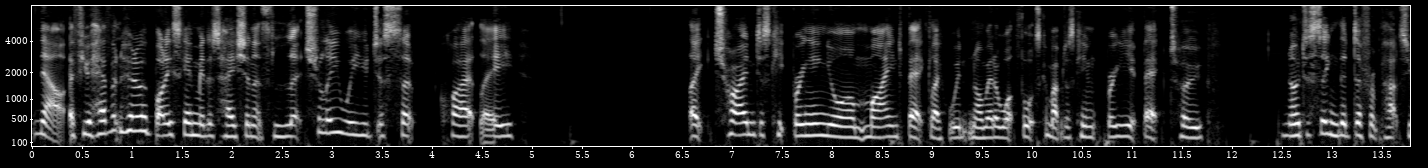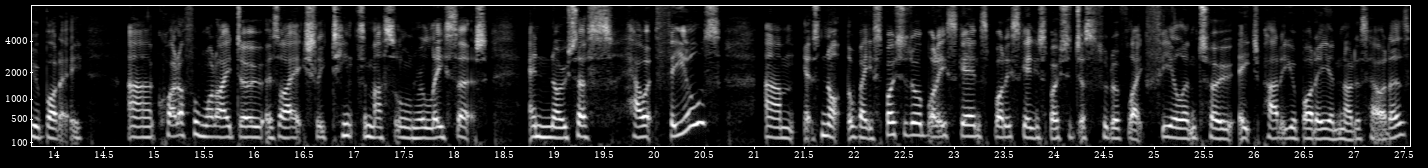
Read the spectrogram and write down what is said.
Now, if you haven't heard of a body scan meditation, it's literally where you just sit quietly, like try and just keep bringing your mind back, like when, no matter what thoughts come up, just keep bringing it back to noticing the different parts of your body. Uh, quite often, what I do is I actually tense a muscle and release it and notice how it feels. Um, it's not the way you're supposed to do a body scan. Body scan, you're supposed to just sort of like feel into each part of your body and notice how it is.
